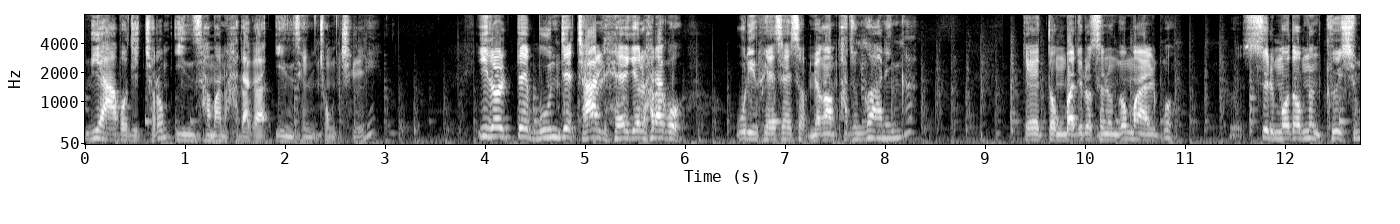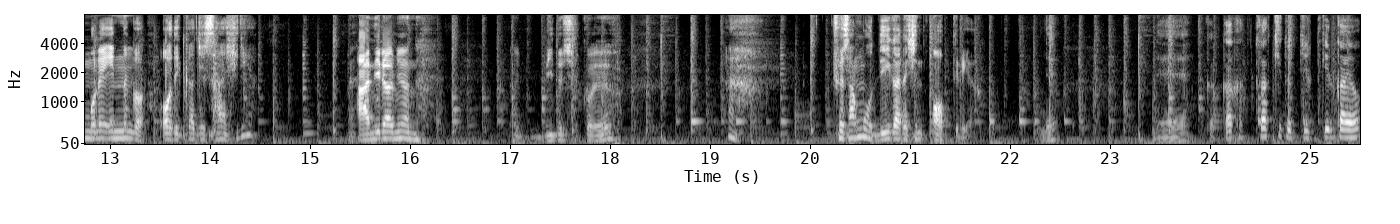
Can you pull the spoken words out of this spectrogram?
네 아버지처럼 인사만 하다가 인생 종칠리? 이럴 때 문제 잘 해결하라고 우리 회사에서 명함 파준 거 아닌가? 개똥바지로 쓰는 거 말고 그 쓸모도 없는 그 신문에 있는 거 어디까지 사실이야? 아니라면 믿으실 거예요? 최상무 네가 대신 엎드려. 네? 네. 까, 까, 깍지도 낄, 낄까요?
